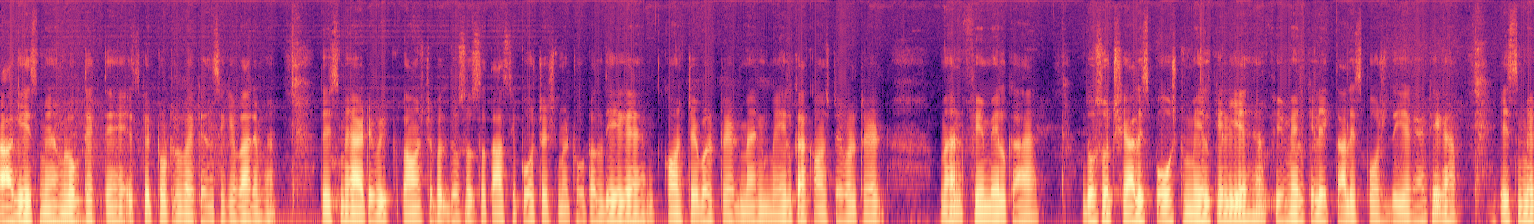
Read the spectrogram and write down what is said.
आगे इसमें हम लोग देखते हैं इसके टोटल वैकेंसी के बारे में। तो इसमें आई टी कांस्टेबल दो सौ सतासी पोस्ट इसमें टोटल दिए गए हैं। कांस्टेबल ट्रेडमैन मेल का कांस्टेबल ट्रेडमैन फीमेल का है। 246 पोस्ट मेल के लिए हैं फीमेल के लिए इकतालीस पोस्ट दिए गए हैं ठीक है? इसमें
